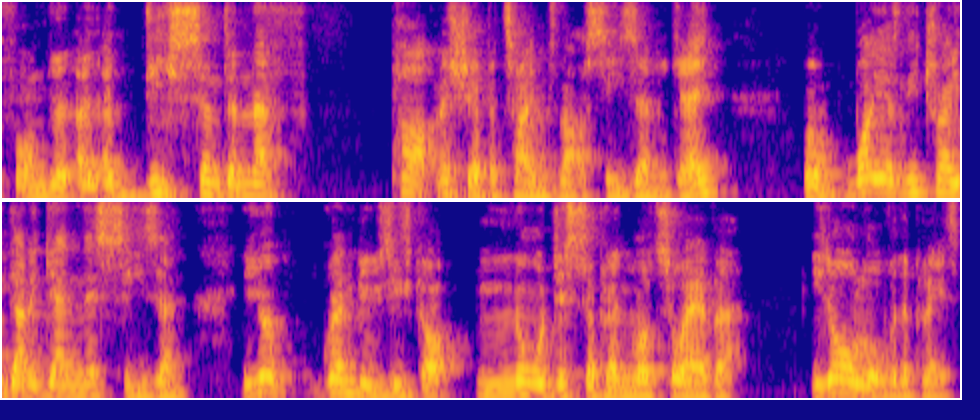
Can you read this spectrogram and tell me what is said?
formed a, a, decent enough partnership at times last season. Okay, well, why hasn't he tried that again this season? You got Guendouzi's got no discipline whatsoever. He's all over the place.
